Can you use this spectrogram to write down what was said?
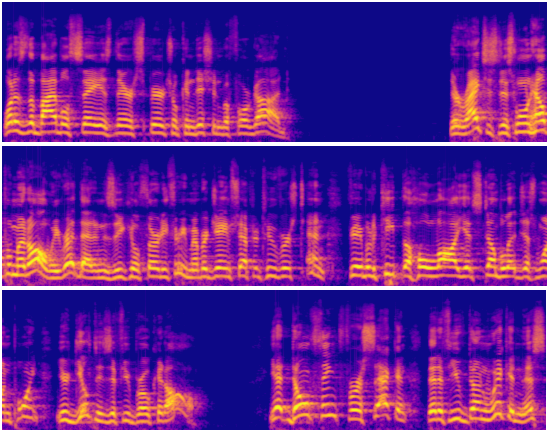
What does the Bible say is their spiritual condition before God? Their righteousness won't help them at all. We read that in Ezekiel 33. Remember James chapter 2, verse 10. If you're able to keep the whole law yet stumble at just one point, you're guilty as if you broke it all. Yet don't think for a second that if you've done wickedness,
